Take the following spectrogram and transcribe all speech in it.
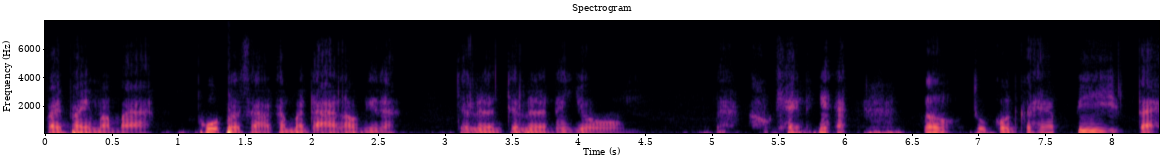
ไปไปมามาพูดภาษาธรรมดาเรานี่นะเจริญเจริญนะโยม นะเอาแค่นี้โอ้ทุกคนก็แฮปปี้แตะ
